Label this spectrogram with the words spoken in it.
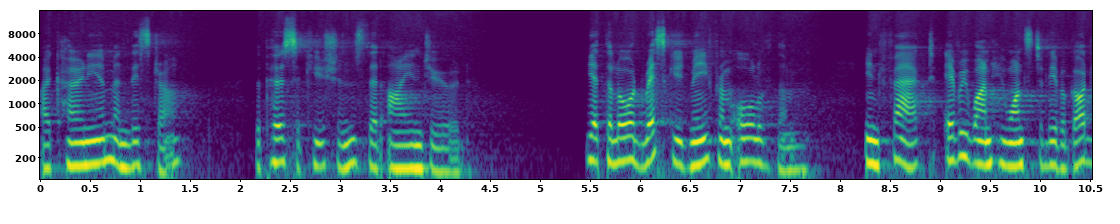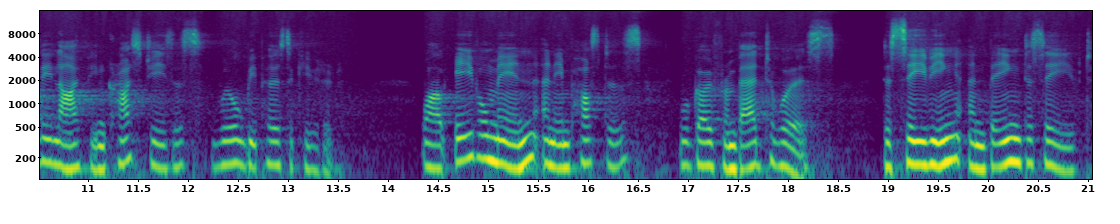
Iconium, and Lystra, the persecutions that I endured. Yet the Lord rescued me from all of them. In fact, everyone who wants to live a godly life in Christ Jesus will be persecuted, while evil men and impostors will go from bad to worse, deceiving and being deceived.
